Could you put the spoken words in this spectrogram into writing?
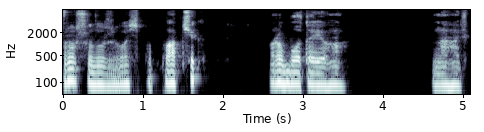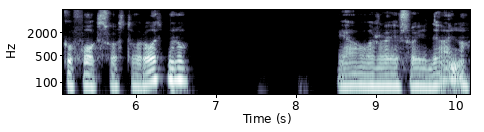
Прошу дуже, ось попапчик. Робота його на гачку Fox 6 розміру. Я вважаю, що ідеально.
